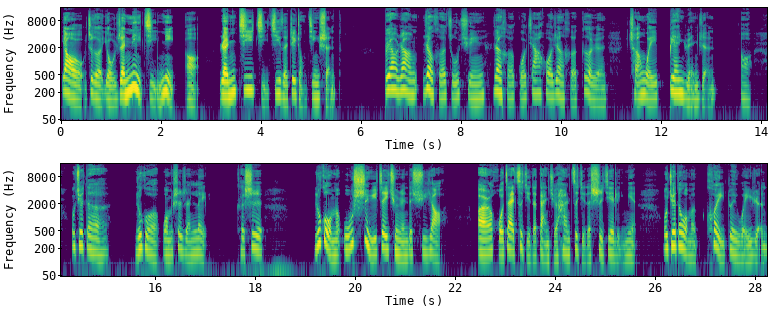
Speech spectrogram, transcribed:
要这个有人逆己逆啊。人机己机的这种精神，不要让任何族群、任何国家或任何个人成为边缘人。哦，我觉得，如果我们是人类，可是如果我们无视于这一群人的需要，而活在自己的感觉和自己的世界里面，我觉得我们愧对为人，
